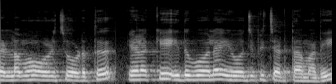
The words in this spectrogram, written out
വെള്ളമോ ഒഴിച്ചു കൊടുത്ത് ഇളക്കി ഇതുപോലെ യോജിപ്പിച്ചെടുത്താൽ മതി.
